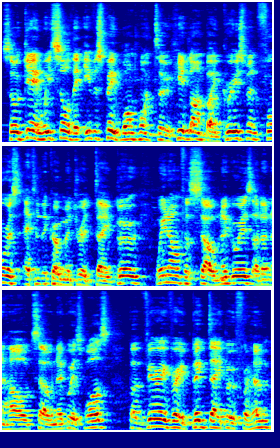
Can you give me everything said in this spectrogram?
So again, we saw the Evo Speed 1.2 headlined by Griezmann for his Atletico Madrid debut. Went on for Saul Niguez. I don't know how old Saul Niguez was, but very, very big debut for him.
